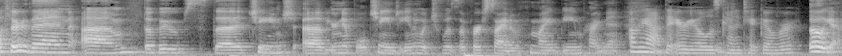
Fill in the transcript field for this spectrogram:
other than um, the boobs, the change of your nipple changing, which was the first sign of my being pregnant. Oh yeah, the areolas kind of take over. Oh yeah,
